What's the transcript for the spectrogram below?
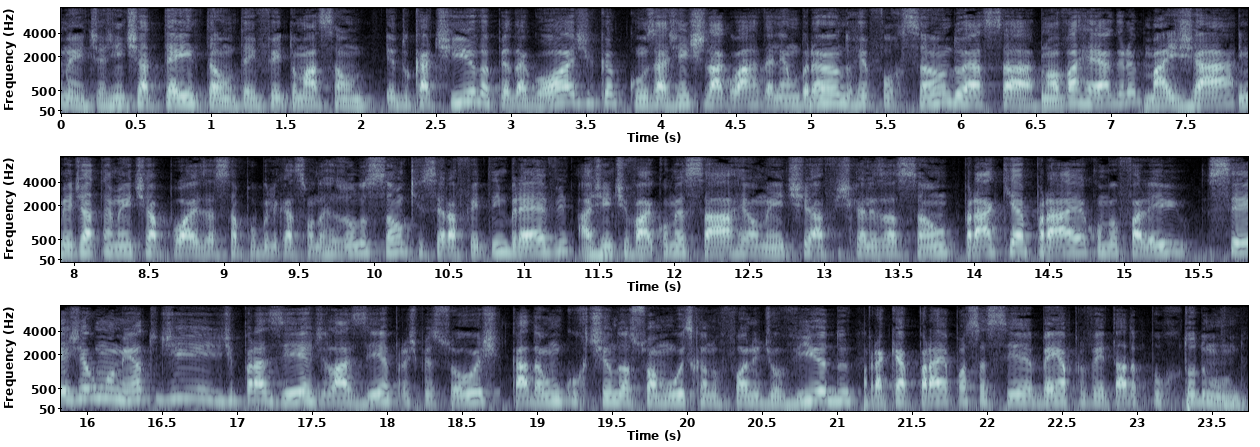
Exatamente. A gente até então tem feito uma ação educativa, pedagógica, com os agentes da guarda lembrando, reforçando essa nova regra, mas já imediatamente após essa publicação da resolução, que será feita em breve, a gente vai começar realmente a fiscalização para que a praia, como eu falei, seja um momento de, de prazer, de lazer para as pessoas, cada um curtindo a sua música no fone de ouvido, para que a praia possa ser bem aproveitada por todo mundo.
